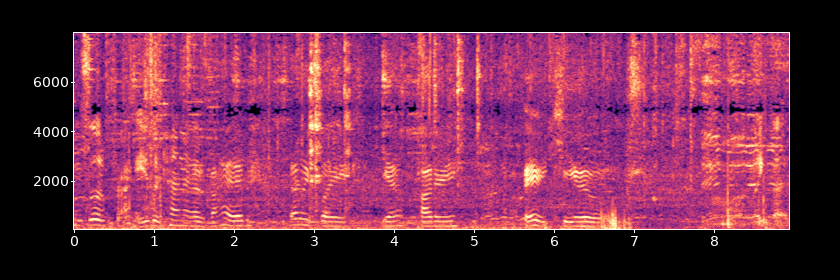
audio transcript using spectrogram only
These little froggies are kind of a vibe. That looks like, yeah, pottery. Very cute. I like that.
